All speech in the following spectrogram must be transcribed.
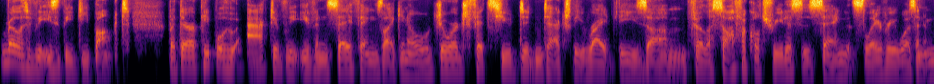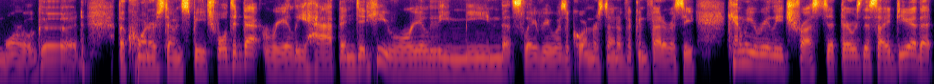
relatively easily debunked. But there are people who actively even say things like, you know, George Fitzhugh didn't actually write these um, philosophical treatises saying that slavery was an immoral good. The cornerstone speech, well, did that really happen? Did he really mean that slavery was a cornerstone of the Confederacy? Can we really trust it? There was this idea that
